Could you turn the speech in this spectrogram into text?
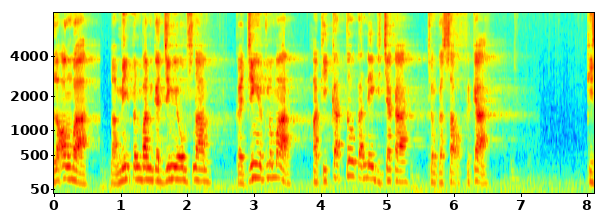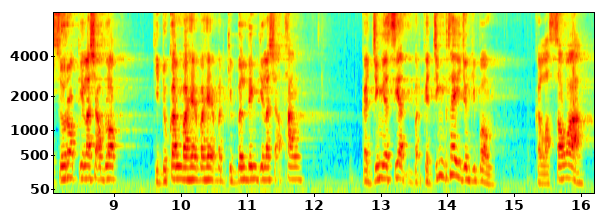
Laong ba. Lami penban ke jing om senam. Ke jing kelumar. Hakikat tu kan ni gijaka. Jong ke South Africa. Ki surok ki lasyak blok. Ki dukan bahek-bahek bat ki building ki lasyak thang. Ke jing ya siat bat ke jing betai jong ki bom. Kala sawah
